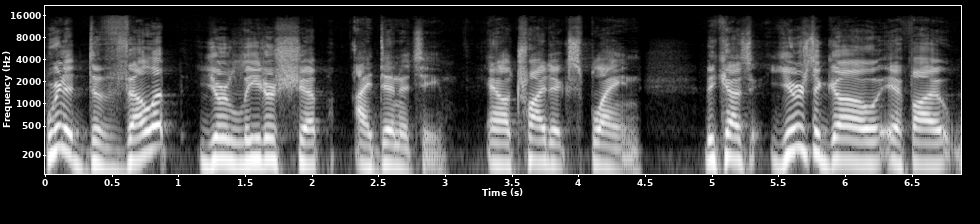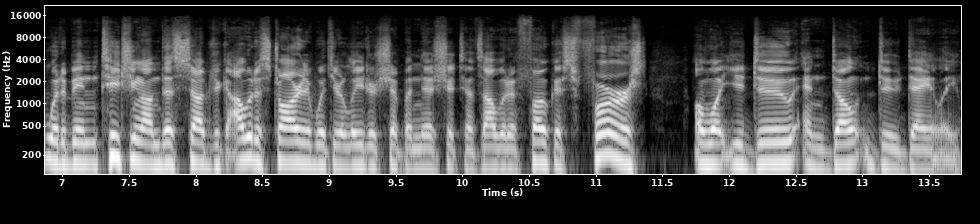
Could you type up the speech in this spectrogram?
We're going to develop your leadership identity. And I'll try to explain. Because years ago, if I would have been teaching on this subject, I would have started with your leadership initiatives. I would have focused first on what you do and don't do daily.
